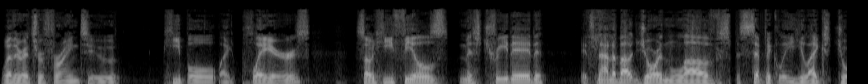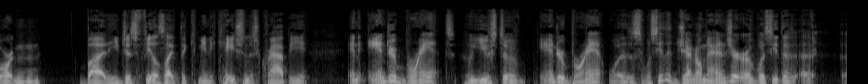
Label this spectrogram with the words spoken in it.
whether it's referring to people like players. So he feels mistreated. It's not about Jordan Love specifically. He likes Jordan, but he just feels like the communication is crappy. And Andrew Brandt, who used to, Andrew Brandt was, was he the general manager or was he the uh, uh,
